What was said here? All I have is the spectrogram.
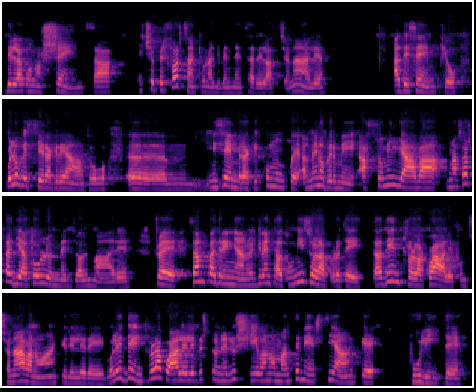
della conoscenza, e c'è per forza anche una dipendenza relazionale. Ad esempio, quello che si era creato ehm, mi sembra che comunque, almeno per me, assomigliava una sorta di atollo in mezzo al mare, cioè San Patrignano è diventato un'isola protetta dentro la quale funzionavano anche delle regole e dentro la quale le persone riuscivano a mantenersi anche pulite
